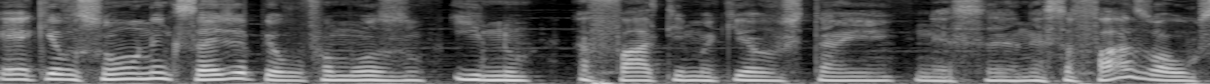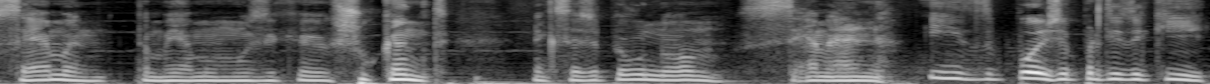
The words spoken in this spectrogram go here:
é aquele som, nem que seja pelo famoso hino a Fátima que eles têm nessa, nessa fase, ou o Semen, também é uma música chocante nem que seja pelo nome, Semen. E depois, a partir daqui,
